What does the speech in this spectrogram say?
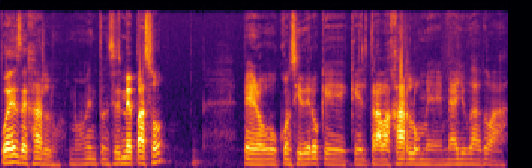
puedes dejarlo, ¿no? Entonces me pasó, pero considero que, el trabajarlo me, ha ayudado a,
